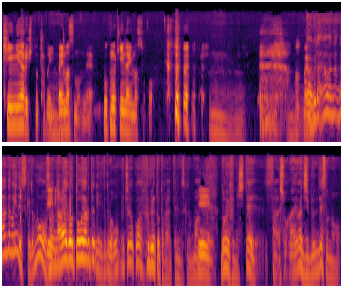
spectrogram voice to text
気になる人多分いっぱいいますもんね。僕も気になります、そこ。うん何でもいいんですけども、ええ。その習い事をやるときに、例えば、うちの子はフルートとかやってるんですけど、まあ、ええ。どういうふうにして、さ将来は自分でその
